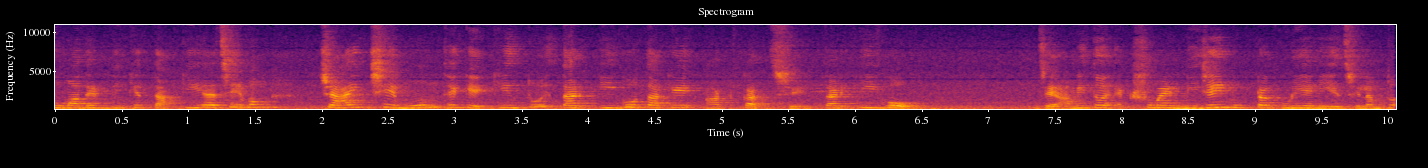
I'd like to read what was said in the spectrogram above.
তোমাদের দিকে তাকিয়ে আছে এবং চাইছে মন থেকে কিন্তু তার ইগো তাকে আটকাচ্ছে, তার ইগো যে আমি তো একসময় নিজেই মুখটা ঘুরিয়ে নিয়েছিলাম, তো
